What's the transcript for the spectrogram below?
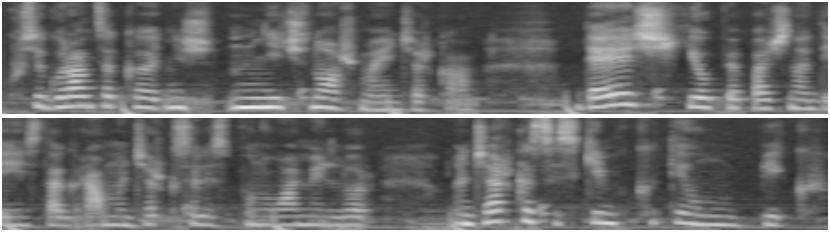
cu siguranță că nici, nici nu aș mai încerca. de aia și eu pe pagina de Instagram încerc să le spun oamenilor, încearcă să schimb câte un pic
